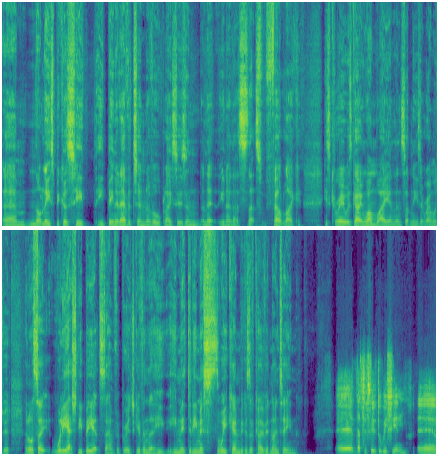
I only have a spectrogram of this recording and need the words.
um, not least because he he'd been at Everton of all places, and and it, you know that's that's felt like his career was going one way, and then suddenly he's at Real Madrid. And also, will he actually be at Stamford Bridge? Given that he he did he miss the weekend because of COVID nineteen? Uh, that's still to be seen uh,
